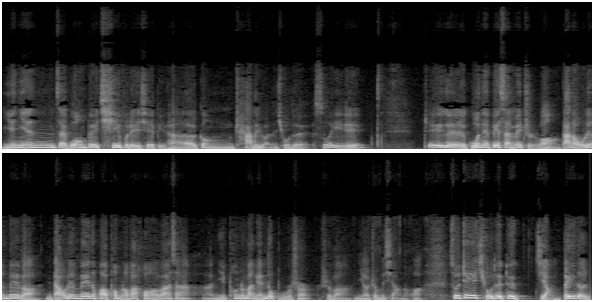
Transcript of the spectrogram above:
年年在国王杯欺负这些比他更差得远的球队，所以这个国内杯赛没指望。打打欧联杯吧，你打欧联杯的话碰不着巴皇马、巴萨啊，你碰着曼联都不是事儿，是吧？你要这么想的话，所以这些球队对奖杯的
